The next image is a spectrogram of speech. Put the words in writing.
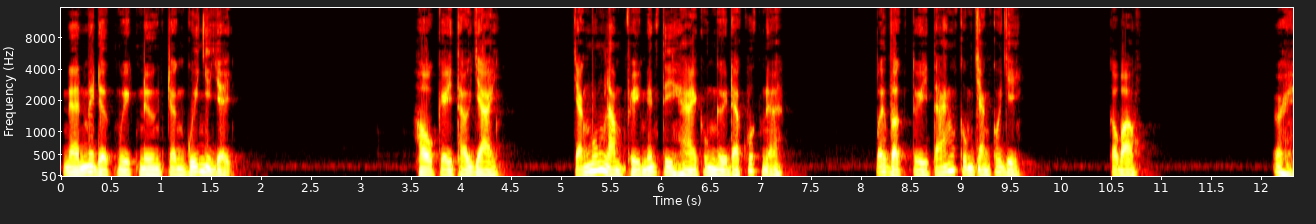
Nên mới được Nguyệt Nương trân quý như vậy. Hồ Kỵ thở dài. Chẳng muốn làm phiền đến thi hài của người đã khuất nữa. Bởi vật tùy tán cũng chẳng có gì. Cậu bảo Ôi,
